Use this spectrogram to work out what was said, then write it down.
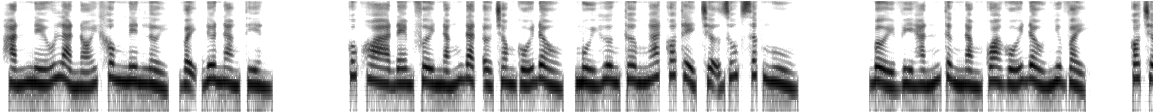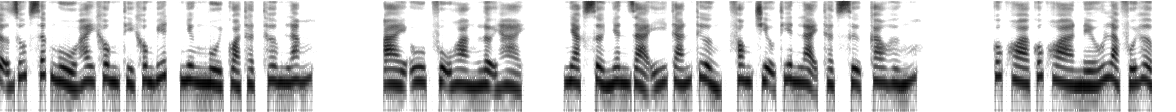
hắn nếu là nói không nên lời, vậy đưa nàng tiền. Cúc hoa đem phơi nắng đặt ở trong gối đầu, mùi hương thơm ngát có thể trợ giúp giấc ngủ. Bởi vì hắn từng nằm qua gối đầu như vậy. Có trợ giúp giấc ngủ hay không thì không biết nhưng mùi quả thật thơm lắm. Ai u phụ hoàng lợi hại. Nhạc sở nhân giả ý tán thưởng, phong triệu thiên lại thật sự cao hứng. Cúc hoa cúc hoa nếu là phối hợp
